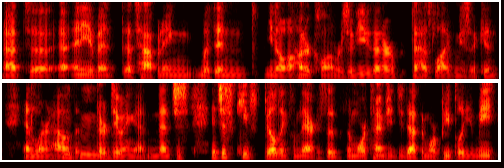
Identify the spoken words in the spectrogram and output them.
at, uh, at any event that's happening within you know 100 kilometers of you that are that has live music and and learn how Mhm. the, they're doing it and then just it just keeps building from there because the, the more times you do that the more people you meet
